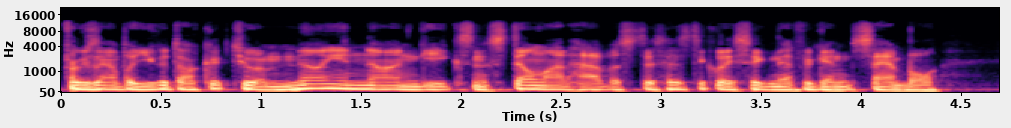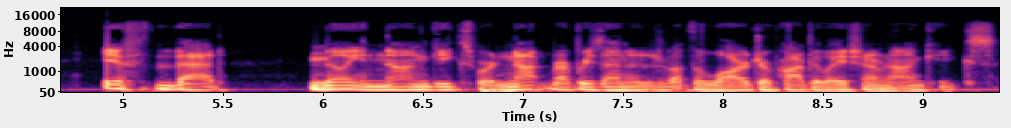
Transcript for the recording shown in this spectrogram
for example, you could talk to a million non geeks and still not have a statistically significant sample if that million non geeks were not representative of the larger population of non geeks.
